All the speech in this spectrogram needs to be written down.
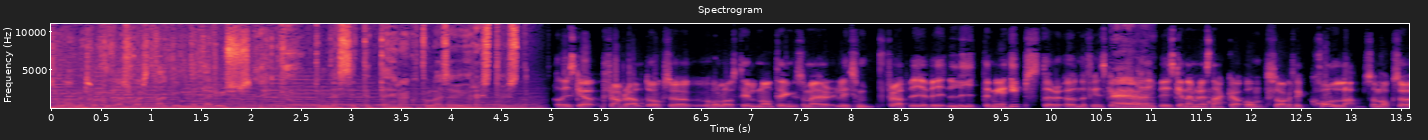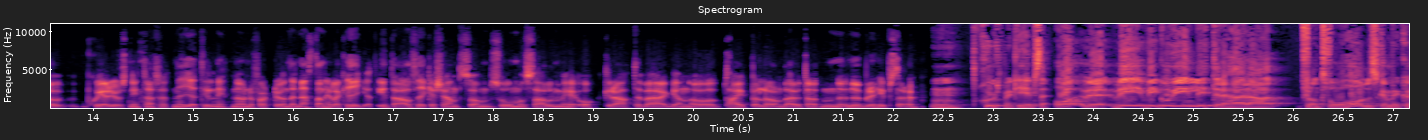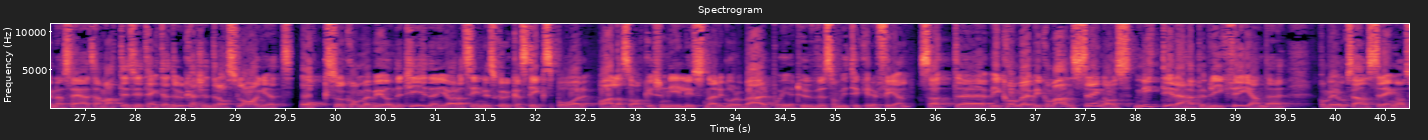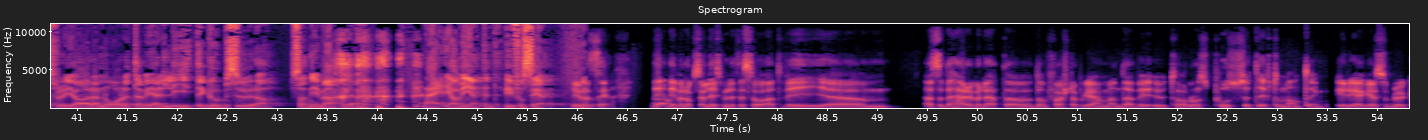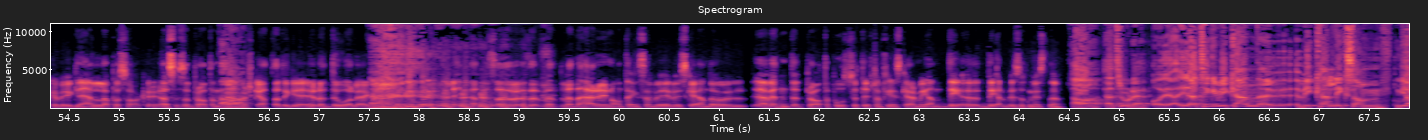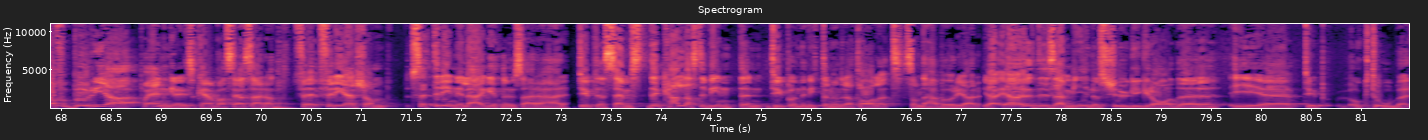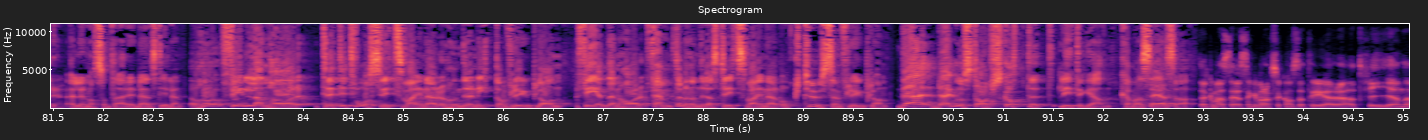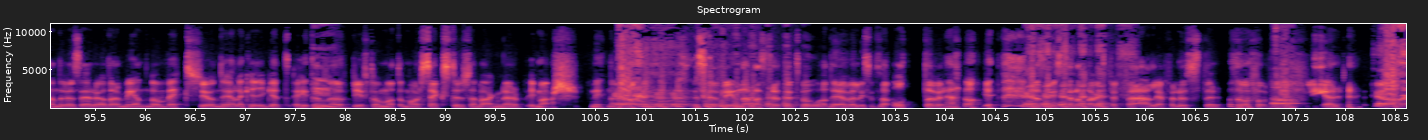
Suomen sotilas vastaa kymmentä ryssää. Mitäs sitten tehdään, kun tulee se 11? Och vi ska framförallt också hålla oss till någonting som är, liksom, för att vi är vi, lite mer hipster under finska världskriget. Vi ska nämligen snacka om slaget vid Kolla som också sker just 1939 till 1940 under nästan hela kriget. Inte alls lika känt som Suomussalmi och Gratevägen och Taipel och de där, utan nu blir det hipster. Mm, sjukt mycket hipster. Och vi, vi, vi går ju in lite i det här äh, från två håll ska man kunna säga. Så Mattis, vi tänkte att du kanske drar slaget och så kommer vi under tiden göra sinnessjuka stickspår på alla saker som ni lyssnare går och bär på i ert huvud som vi tycker är fel. Så att eh, vi, kommer, vi kommer anstränga oss, mitt i det här publikfriande, kommer vi också anstränga oss för att göra några av er lite gubbsura. Så att ni är med på det. Nej, jag vet inte. Vi får se. Vi får se. Det, det är väl också liksom lite så att vi um Alltså det här är väl ett av de första programmen där vi uttalar oss positivt om någonting. I regel så brukar vi gnälla på saker, alltså så prata om ja. överskattade grejer eller dåliga grejer. så, men, men, det här är ju någonting som vi, vi ska ändå, jag vet inte, prata positivt om finska armén, del, delvis åtminstone. Ja, jag tror det. Och jag, jag, tycker vi kan, vi kan liksom, om jag får börja på en grej så kan jag bara säga så här att för, för er som sätter in i läget nu så är det här typ den, sämst, den kallaste vintern typ under 1900-talet som det här börjar. Jag, jag, det är så här minus 20 grader i eh, typ oktober eller något sånt där i den stilen. Och Finland har 32 stridsvagnar och 119 flygplan. Fienden har 1500 stridsvagnar och 1000 flygplan. Där, där går startskottet lite grann, kan man säga så? Det kan man säga. Sen kan man också konstatera att fienden, det vill säga Röda armén, de växer ju under hela kriget. Jag hittade mm. en uppgift om att de har 6000 vagnar i mars 1940. Ja. så finnarnas 32, det är väl liksom så åtta vid det här laget. Alltså, ryssarna har tagit förfärliga förluster och de får ja. fler. Ja.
